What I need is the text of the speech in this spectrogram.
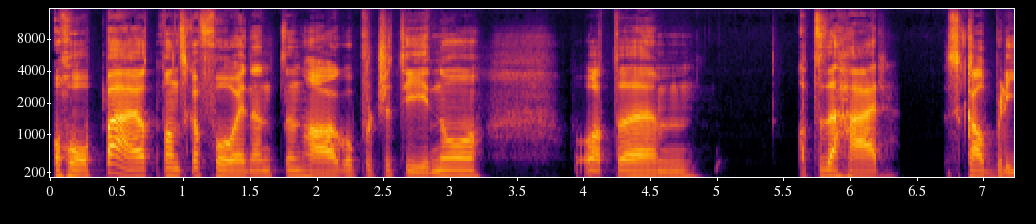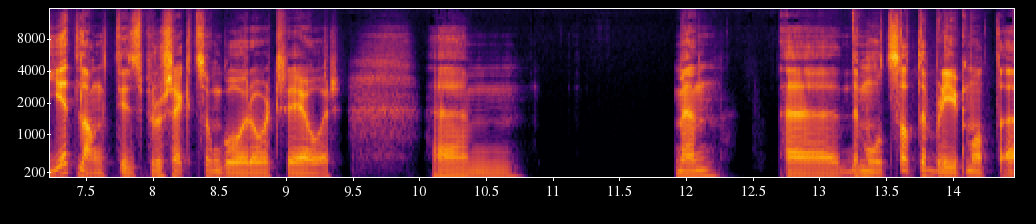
og håpet er jo at man skal få inn en Ten Hag og Pochettino, og at, eh, at det her skal bli et langtidsprosjekt som går over tre år. Um, men uh, det motsatte blir på en måte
